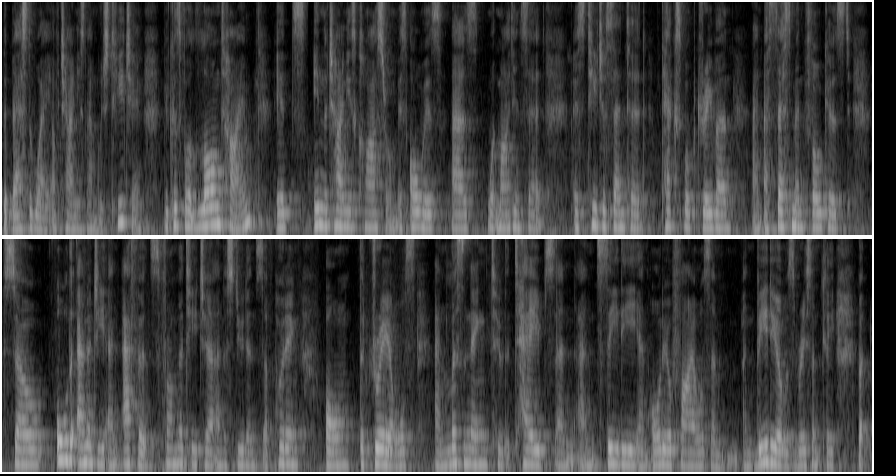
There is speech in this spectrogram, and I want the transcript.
the best way of Chinese language teaching. Because for a long time, it's in the Chinese classroom, it's always, as what Martin said, it's teacher centered, textbook driven, and assessment focused. So all the energy and efforts from the teacher and the students are putting on the drills and listening to the tapes and, and CD and audio files and, and videos recently. But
